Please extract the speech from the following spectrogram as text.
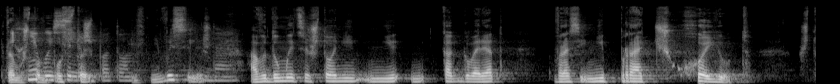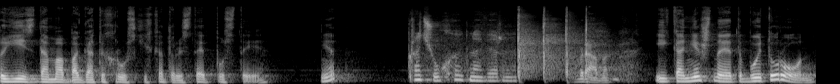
потому их что не выселишь пустой, потом. Их не выселишь. Да. А вы думаете, что они, не, как говорят в России, не прочухают, что есть дома богатых русских, которые стоят пустые? Нет? Прочухают, наверное. Браво. И, конечно, это будет урон.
